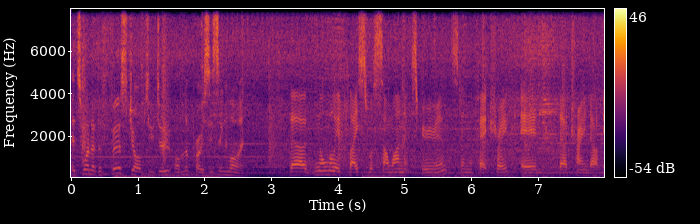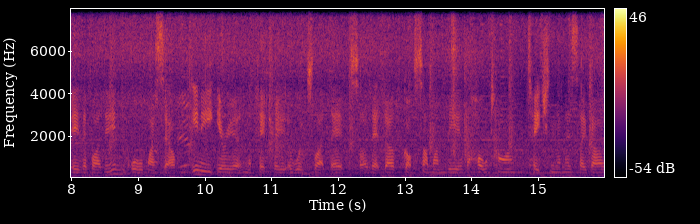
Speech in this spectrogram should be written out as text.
It's one of the first jobs you do on the processing line. They're normally placed with someone experienced in the factory and they're trained up either by them or myself. Any area in the factory it works like that so that they've got someone there the whole time teaching them as they go.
